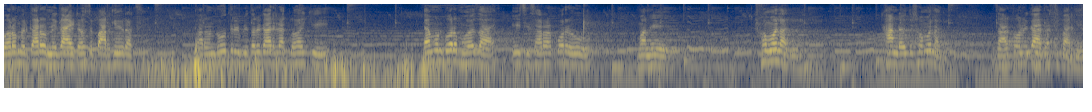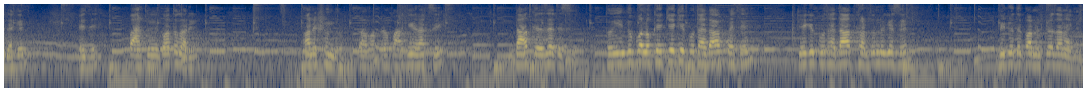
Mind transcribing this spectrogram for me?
গরমের কারণে গাড়িটা হচ্ছে পার্কিংয়ে রাখছি। কারণ রোদের ভিতরে গাড়ি রাখলে হয় কি, এমন গরম হয়ে যায় এসি ছাড়ার পরেও মানে সময় লাগে। ঠান্ডা হইতে সময় লাগে। যার কারণে গাড়ি রাখছি পার্কিংয়ে দেখেন। এই যে পার্কিংয়ে কত গাড়ি? অনেক সুন্দর। তো আমার পার্কিংয়ে রাখছি। দাঁত খেতে যাইতেছি। তো ঈদ উপলক্ষে কে কে কোথায় দাঁত পেয়েছেন কে কে কোথায় দাঁত খাওয়ার জন্য গেছেন? ভিডিওতে কমেন্ট করে জানাবেন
